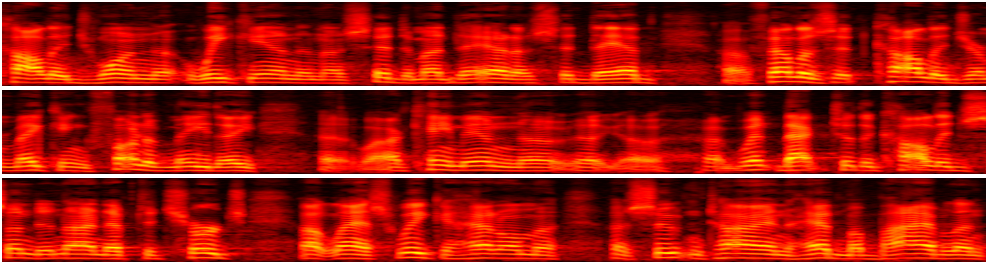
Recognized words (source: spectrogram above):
college one weekend and I said to my dad, I said, Dad, uh, fellas at college are making fun of me. They, uh, I came in, uh, uh I went back to the college Sunday night after church uh, last week. I had on a suit and tie and had my Bible, and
